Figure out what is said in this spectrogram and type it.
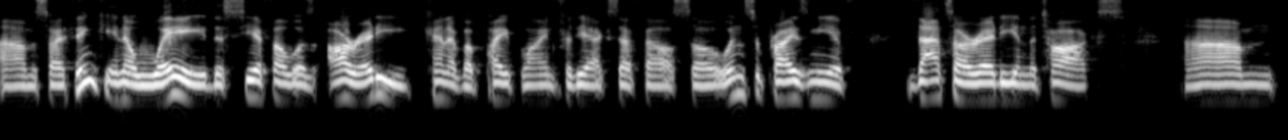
um, so I think in a way the CFL was already kind of a pipeline for the XFL. So it wouldn't surprise me if that's already in the talks. Um,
